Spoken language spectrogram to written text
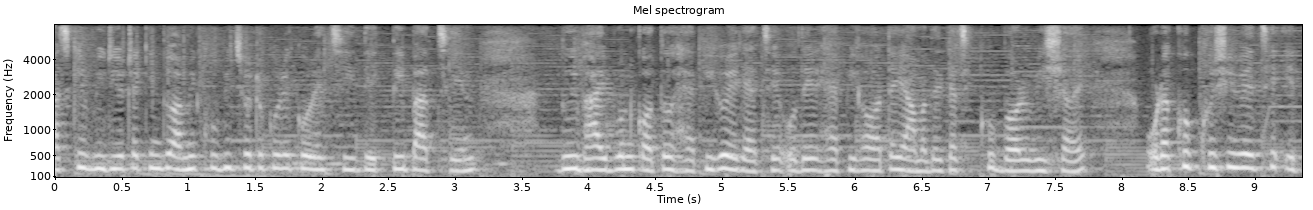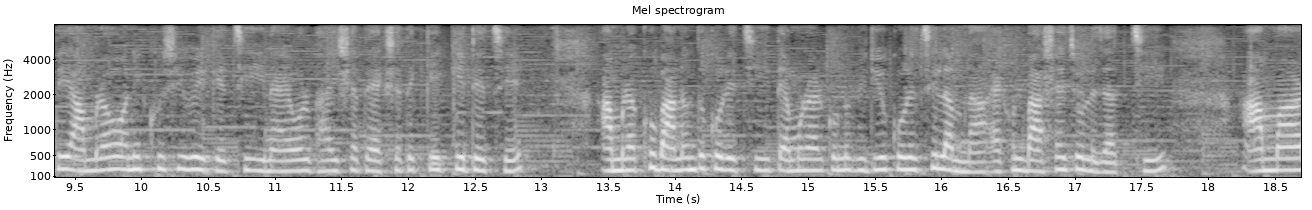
আজকের ভিডিওটা কিন্তু আমি খুবই ছোট করে করেছি, দেখতেই পাচ্ছেন। দুই ভাই বোন কত হ্যাপি হয়ে গেছে, ওদের হ্যাপি হওয়াটাই আমাদের কাছে খুব বড় বিষয়। ওরা খুব খুশি হয়েছে, এতে আমরাও অনেক খুশি হয়ে গেছি। ইনায় ওর ভাইয়ের সাথে একসাথে কেক কেটেছে। আমরা খুব আনন্দ করেছি, তেমন আর কোনো ভিডিও করেছিলাম না, এখন বাসায় চলে যাচ্ছি। আমার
